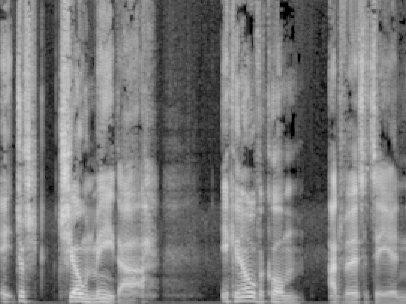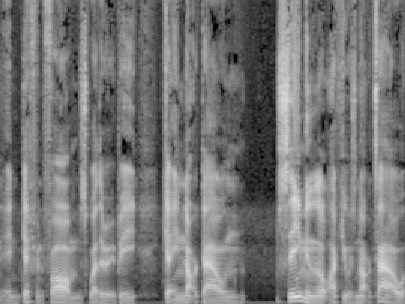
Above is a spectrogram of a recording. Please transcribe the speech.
it just shown me that it can overcome adversity in, in different forms, whether it be getting knocked down, seemingly looked like he was knocked out,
